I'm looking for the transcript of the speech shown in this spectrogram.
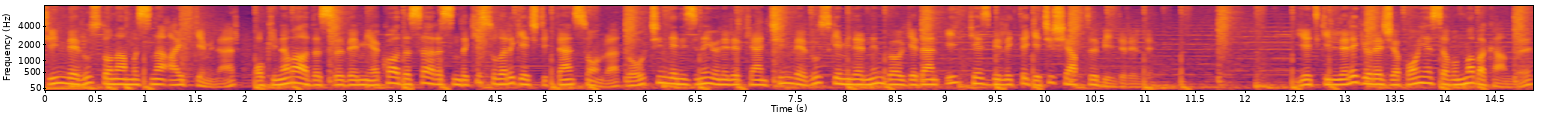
Çin ve Rus donanmasına ait gemiler, Okinawa Adası ve Miyako Adası arasındaki suları geçtikten sonra Doğu Çin Denizi'ne yönelirken Çin ve Rus gemilerinin bölgeden ilk kez birlikte geçiş yaptığı bildirildi. Yetkililere göre Japonya Savunma Bakanlığı,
